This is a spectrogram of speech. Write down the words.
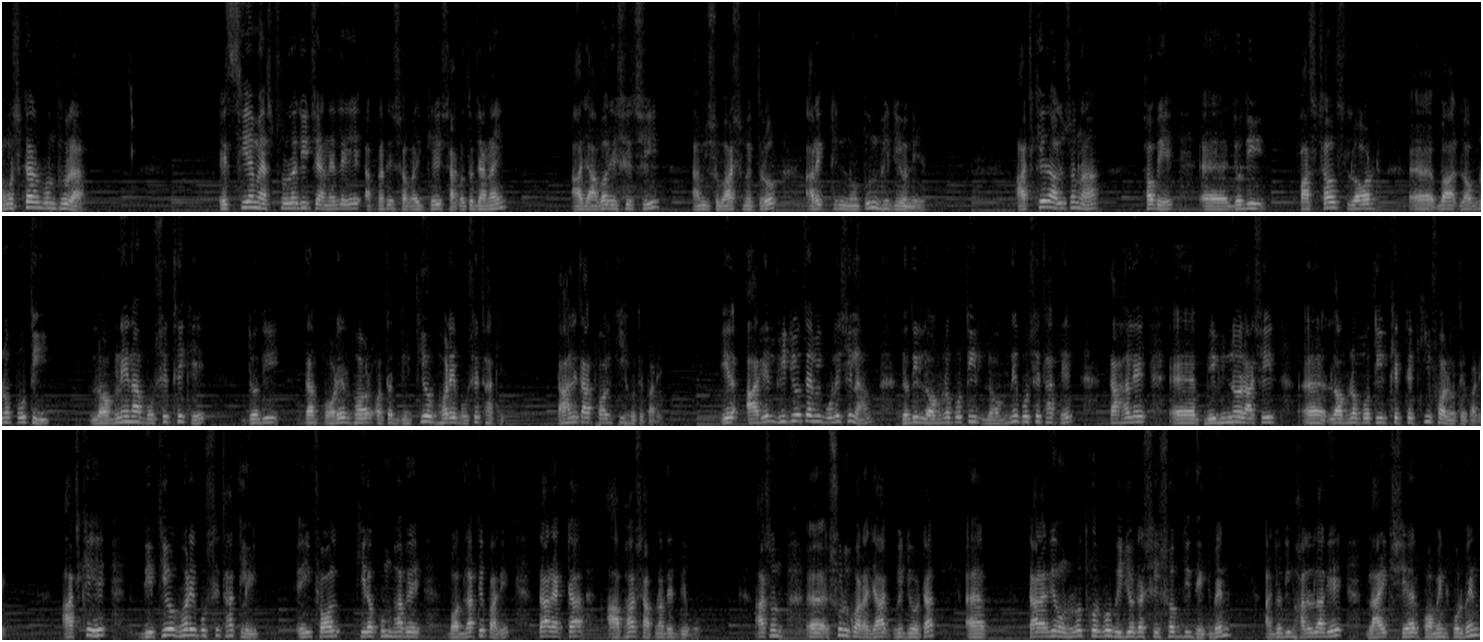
নমস্কার বন্ধুরা। SCM astrology চ্যানেলে আপনাদের সবাইকে স্বাগত জানাই। আজ আবার এসেছি আমি সুভাষ মিত্র, আরেকটি নতুন ভিডিও নিয়ে। আজকের আলোচনা হবে যদি ফার্স্ট হাউস লর্ড বা লগ্নপতি লগ্নে না বসে থেকে যদি তার পরের ঘর অর্থাৎ দ্বিতীয় ঘরে বসে থাকে, তাহলে তার ফল কি হতে পারে? এর আগের ভিডিওতে আমি বলেছিলাম, যদি লগ্নপতি লগ্নে বসে থাকে, তাহলে বিভিন্ন রাশির লগ্নপতির ক্ষেত্রে কি ফল হতে পারে? আজকে দ্বিতীয় ঘরে বসে থাকলে এই ফল কীরকমভাবে বদলাতে পারে, তার একটা আভাস আপনাদের দেব। আসুন শুরু করা যাক ভিডিওটা। তার আগে অনুরোধ করব, ভিডিওটা শেষ অবধি দেখবেন। আর যদি ভালো লাগে লাইক শেয়ার কমেন্ট করবেন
